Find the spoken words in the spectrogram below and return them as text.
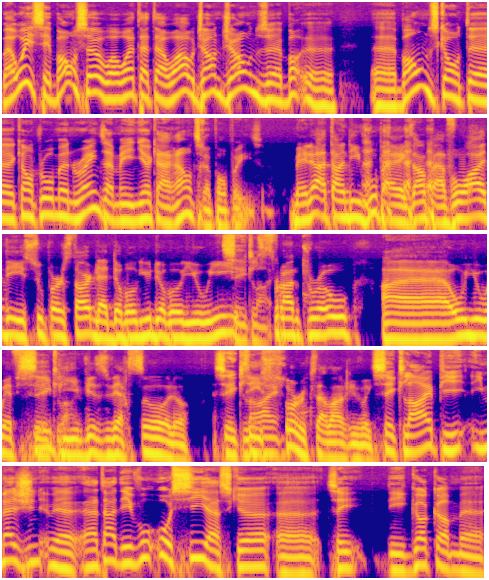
ben oui, c'est bon, ça. Wawa Tata Wow. John Jones, euh, bon- euh, euh, Bones contre, euh, contre Roman Reigns à Mania 40 serait pas pris, ça. Mais là, attendez-vous, par exemple, à voir des superstars de la WWE C'est front row euh, au C'est UFC, puis vice-versa. là. C'est C'est clair. sûr que ça va arriver. C'est clair. Puis, imaginez. attendez-vous aussi à ce que, des gars comme.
